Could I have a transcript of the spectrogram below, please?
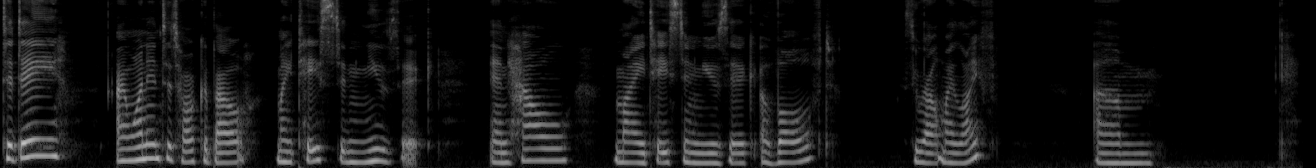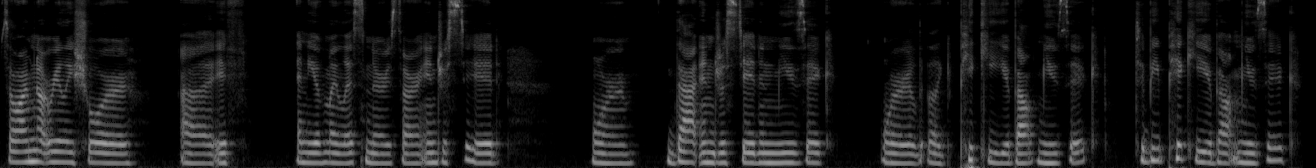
today I wanted to talk about my taste in music and how my taste in music evolved throughout my life. Um, so I'm not really sure uh, if any of my listeners are interested or that interested in music or like picky about music. To be picky about music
